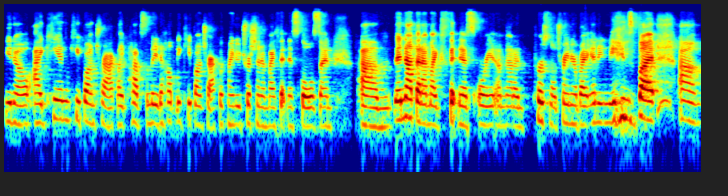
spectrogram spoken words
you know, I can keep on track, like have somebody to help me keep on track with my nutrition and my fitness goals. And um, and not that I'm like fitness oriented, I'm not a personal trainer by any means, but um,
